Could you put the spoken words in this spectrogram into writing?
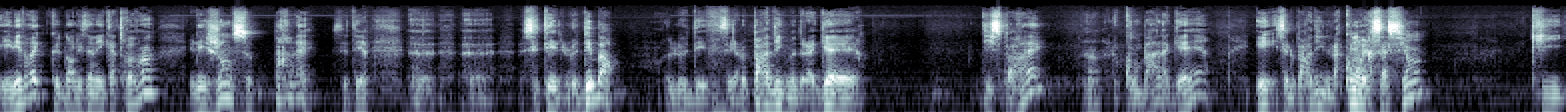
Et il est vrai que dans les années 80, les gens se parlaient. Euh, euh, c'était le débat. Le, le paradigme de la guerre disparaît, hein, le combat, la guerre, et c'est le paradigme de la conversation qui,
